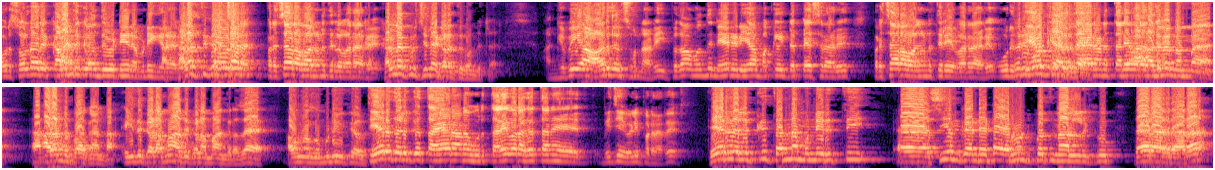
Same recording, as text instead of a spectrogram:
அவர் சொல்றாரு களத்துக்கு வந்து விட்டேன் அப்படிங்கிறாரு. களத்துக்கு பிரச்சார வாகனத்துல வராரு. கள்ளக்குறிச்சியில களத்துக்கு வந்துட்டார். அங்க போய் ஆறுதல் சொன்னாரு. இப்பதான் வந்து நேரடியா மக்கள்கிட்ட பேசுறாரு. பிரச்சார வாகனத்திலே வர்றாரு. ஒரு அதுல- தயாரான தலைவர் அதுல நம்ம அளந்து பார்க்க வேண்டாம் இது களமா அது களமாங்கிறத அவங்கவுங்க முடிவுக்கு. தேர்தலுக்கு தயாரான ஒரு தலைவராகத்தானே விஜய் வெளிப்படுறாரு. தேர்தலுக்கு தன்னை முன்னிறுத்தி சிஎம் கேண்டிடேட்டா இருநூத்தி பத்து நாலுக்கும் தயாராகிறாரா?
